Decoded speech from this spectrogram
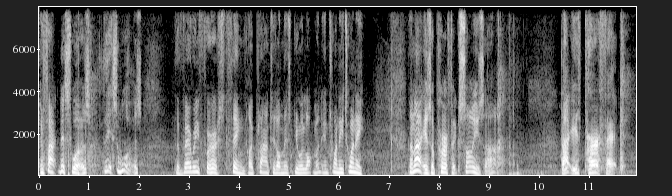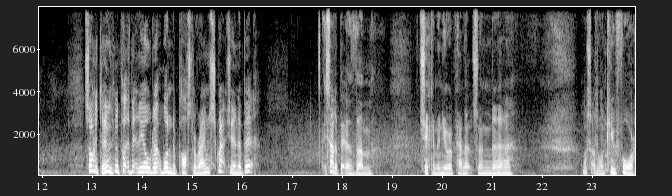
In fact, this was this was the very first thing I planted on this new allotment in 2020. And that is a perfect size, that. That is perfect. So I'm going to do, I'm going to put a bit of the older Wonderpost around, scratch it in a bit. It's had a bit of um, chicken manure pellets and uh, what's the other one? Q4.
